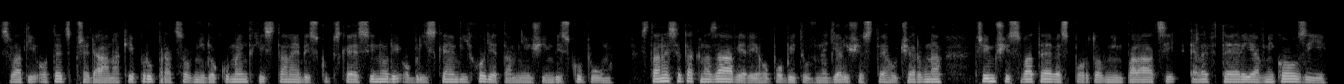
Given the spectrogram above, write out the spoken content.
Svatý otec předá na Kypru pracovní dokument chystané biskupské synody o Blízkém východě tamnějším biskupům. Stane se tak na závěr jeho pobytu v neděli 6. června při mši svaté ve sportovním paláci Eleftéria v Nikózii.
